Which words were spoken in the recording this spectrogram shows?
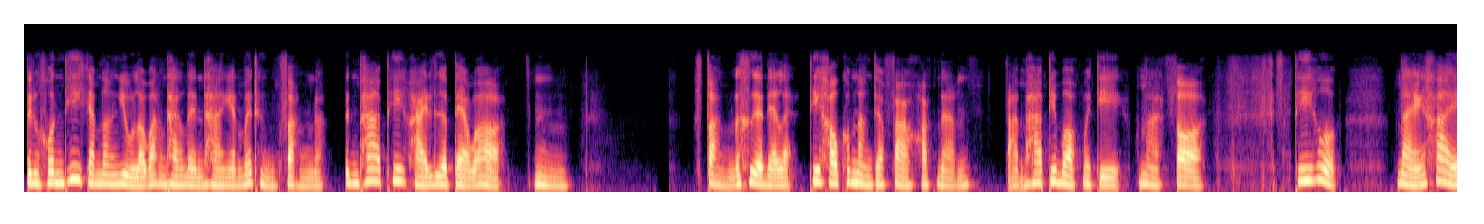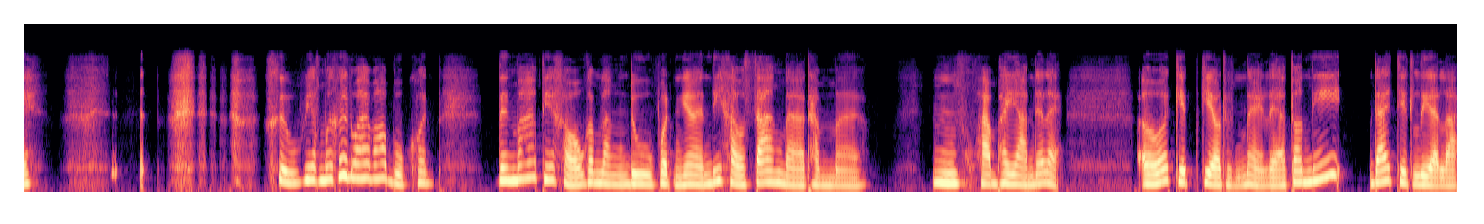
เป็นคนที่กำลังอยู่ระหว่างทางเดินทางยังไม่ถึงฝั่งนะเป็นภาพที่ขายเรือแต่ว่า อืม ฝั่งก็คือเนี่ยแหละ ที่เขากำลังจะฝ่าควักน้ำตามภาพที่บอกเมื่อกี้มาต่อ ที่หัวไหนใครคือยังไม่ขึ้นไหว้ภาบุคคล เป็นภาพที่เขากำลังดูผลงานที่เขาสร้างมาทำมา อืม ความพยายามนี่แหละ เออเก็บเกี่ยวถึงไหนแล้ว ตอนนี้ ได้เจ็ดเหรียญละ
